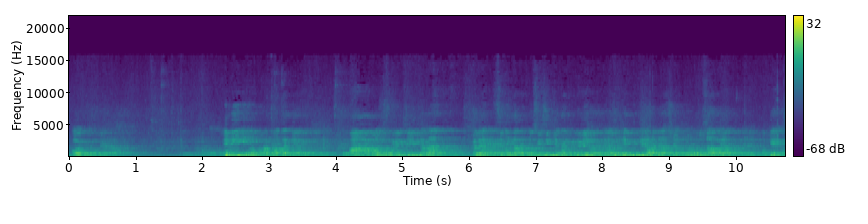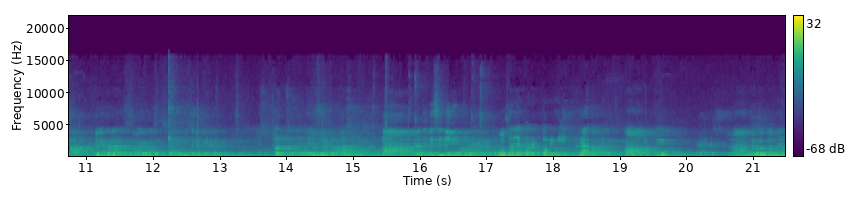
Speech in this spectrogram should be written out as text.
Oh, oke. Ini laporan kontak ya? Ah, harus skripsi karena kalian sementara posisinya kan kuliah. Ya, mungkin kuliah ada proposal ya. Oke? Jadi kalian sebagai mahasiswa ini bisa dikirim. Nah, jadi di sini bahwasanya Pak Rektor ini ya. Ah, nanti Nah, catatannya.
